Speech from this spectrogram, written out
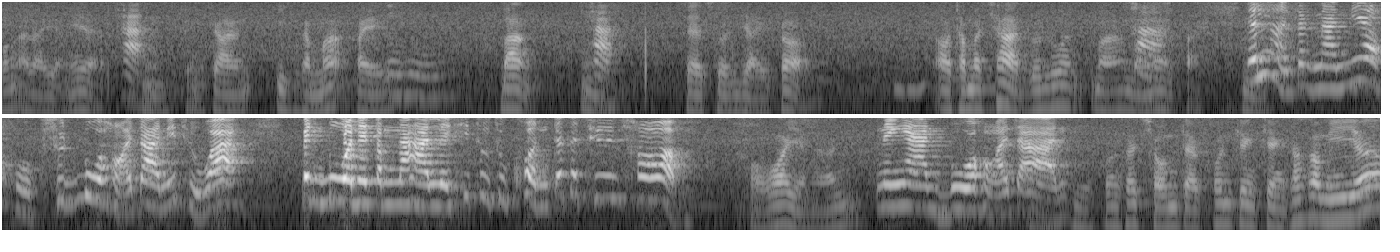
บ้างอะไรอย่างนี้แหละค่ะ อืมเป็นการอิงธรรมะไปอือหือบ้างอืมค่ะ แต่ส่วนใหญ่ก็ เอาธรรมชาติล้วนๆมามาค่ะนั่นไปแล้วหลังจากนั้นเนี่ยโหชุดบัวของอาจารย์นี่ถือว่า เป็นบัวในตำนานเลยที่ทุกๆ คนก็จะชื่นชอบเพราะว่าอย่างนั้น ในงานบัวของอาจารย์มีคนเขาชมแต่คนเก่งๆเขาก็มีเยอะ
